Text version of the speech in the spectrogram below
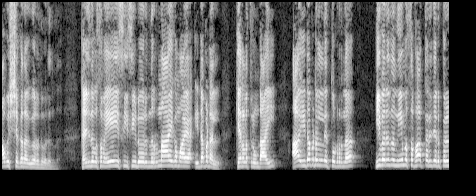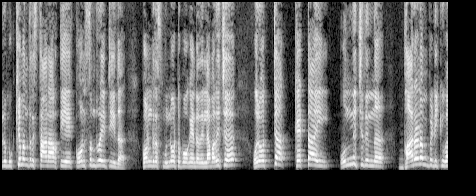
ആവശ്യകത ഉയർന്നു വരുന്നത്. കഴിഞ്ഞ ദിവസം എ ഐ സി സിയുടെ ഒരു നിർണായകമായ ഇടപെടൽ കേരളത്തിലുണ്ടായി. ആ ഇടപെടലിനെ തുടർന്ന് ഈ വരുന്ന നിയമസഭാ തെരഞ്ഞെടുപ്പിൽ ഒരു മുഖ്യമന്ത്രി സ്ഥാനാർത്ഥിയെ കോൺസെൻട്രേറ്റ് ചെയ്ത് കോൺഗ്രസ് മുന്നോട്ട് പോകേണ്ടതില്ല. മറിച്ച് ഒരൊറ്റ കെട്ടായി ഒന്നിച്ചു നിന്ന് ഭരണം പിടിക്കുക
